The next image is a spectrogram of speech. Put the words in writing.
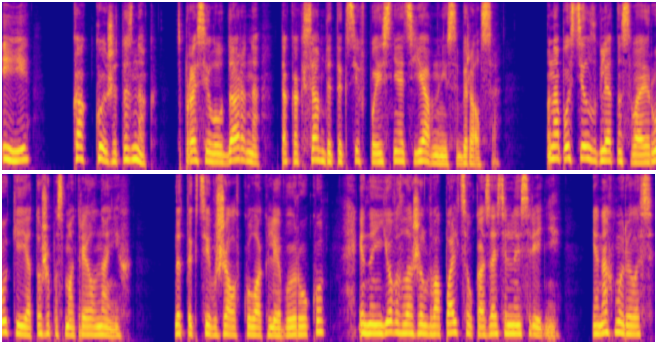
«И? Какой же это знак?» — спросила ударно, так как сам детектив пояснять явно не собирался. Он опустил взгляд на свои руки, и я тоже посмотрела на них. Детектив сжал в кулак левую руку и на нее возложил два пальца, указательный и средний. Я нахмурилась,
